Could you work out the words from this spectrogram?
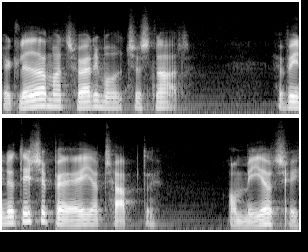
Jeg glæder mig tværtimod til snart at vinde det tilbage, jeg tabte, og mere til.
